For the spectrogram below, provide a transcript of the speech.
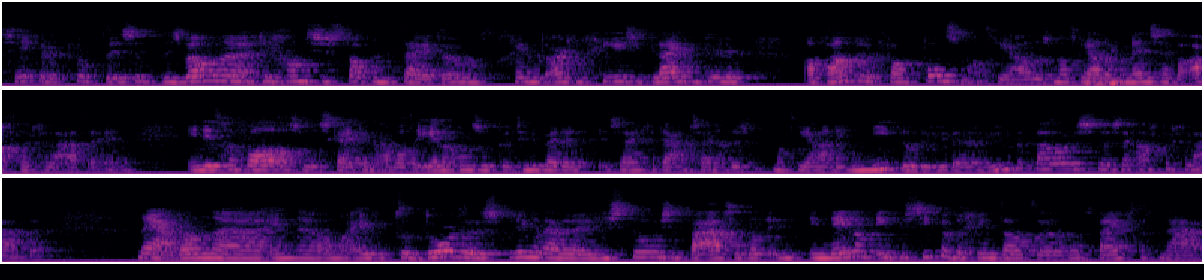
zeker, dat klopt. Het is, het is wel een gigantische stap in de tijd hoor, want hetgeen met archeologie is, je blijft natuurlijk afhankelijk van fondsmateriaal, dus materiaal mm -hmm. dat mensen hebben achtergelaten. En in dit geval, als we dus kijken naar wat er eerder onderzoek met hunebedden zijn gedaan, zijn er dus materialen die niet door de uh, zijn achtergelaten. Nou ja, dan uh, in, uh, om maar even te, door te springen naar de historische fase. Dat in, in Nederland in principe begint dat uh, rond 50 na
